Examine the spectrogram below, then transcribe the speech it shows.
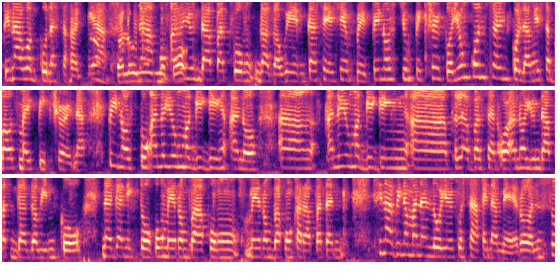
Tinawag ko na sa kanya. Sa lawyer na kung ano yung dapat kong gagawin. Kasi syempre, pinost yung picture ko. Yung concern ko lang is about my picture na pinost kung ano yung magiging, ano, ang ano yung magiging ah, kalabasan o ano yung dapat gagawin ko na ganito kung meron ba akong meron ba akong karapatan. Sinabi naman ng lawyer ko sa akin na meron. So,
